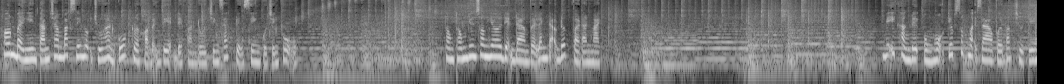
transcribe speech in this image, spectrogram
Hơn 7.800 bác sĩ nội trú Hàn Quốc rời khỏi bệnh viện để phản đối chính sách tuyển sinh của chính phủ. Tổng thống Yoon song yeol điện đàm với lãnh đạo Đức và Đan Mạch. Mỹ khẳng định ủng hộ tiếp xúc ngoại giao với Bắc Triều Tiên.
